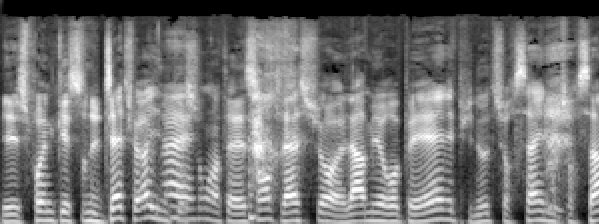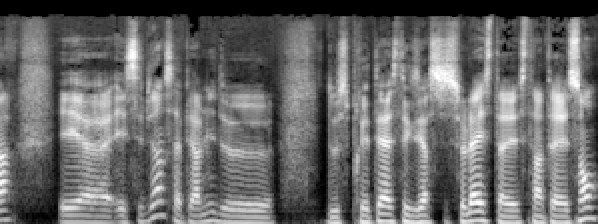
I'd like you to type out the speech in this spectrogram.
et je prends une question du chat, fais ah il y a une Ouais. question intéressante là sur l'armée européenne et puis une autre sur ça, une autre sur ça. Et, euh, et c'est bien, ça a permis de de se prêter à cet exercice-là et c'était intéressant.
